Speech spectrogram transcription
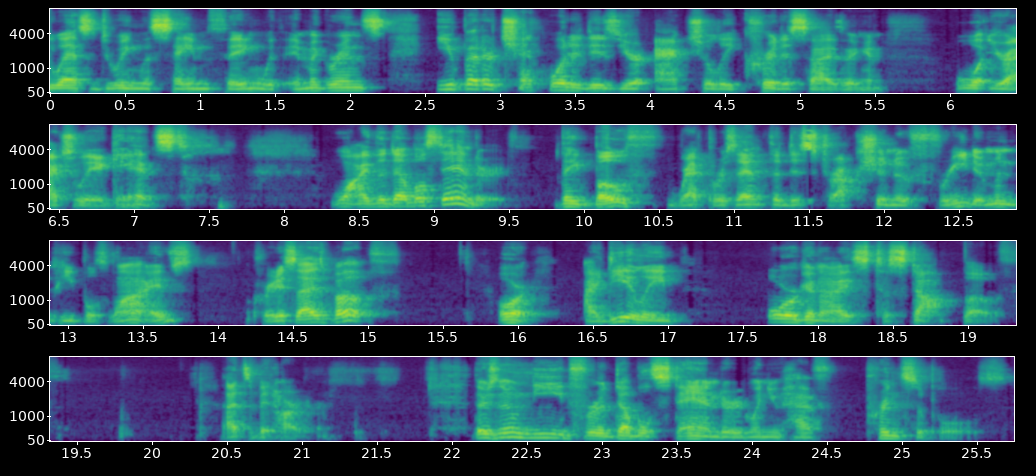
US doing the same thing with immigrants, you better check what it is you're actually criticizing and what you're actually against. Why the double standard? They both represent the destruction of freedom in people's lives. Criticize both. Or, ideally, organize to stop both. That's a bit harder. There's no need for a double standard when you have principles.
